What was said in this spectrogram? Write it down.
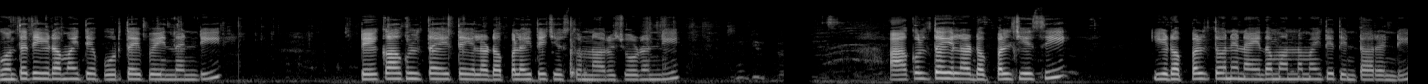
గొంత తీయడం అయితే పూర్తయిపోయిందండి. టేకాకులతో అయితే ఇలా డప్పలు అయితే చేస్తున్నారు చూడండి. ఆకులతో ఇలా డప్పలు చేసి ఈ డప్పలతోనే నైదం అన్నం అయితే తింటారండి.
